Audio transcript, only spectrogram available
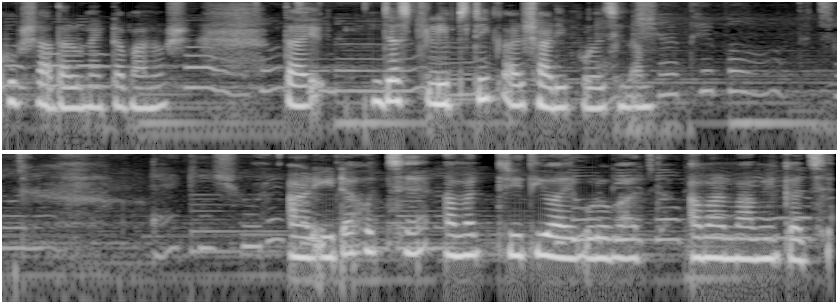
খুব সাধারণ একটা মানুষ। তাই জাস্ট লিপস্টিক আর শাড়ি পরেছিলাম। আর এটা হচ্ছে আমার তৃতীয় আইবুড়ো ভাত, আমার মামির কাছে।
